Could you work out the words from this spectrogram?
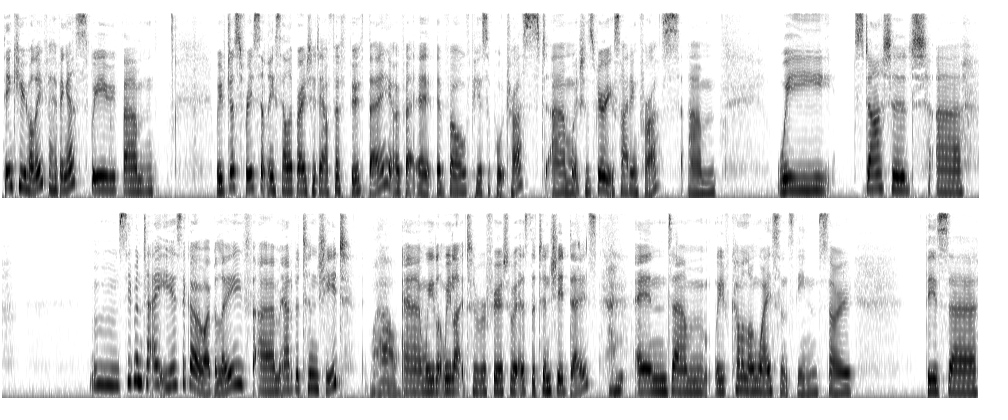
thank you, Holly, for having us. We've um, We've just recently celebrated our fifth birthday over at Evolve Peer Support Trust, um, which is very exciting for us. Um, we started uh, mm, seven to eight years ago, I believe, um, out of a tin shed. Wow. And we, we like to refer to it as the tin shed days. and um, we've come a long way since then. So there's. Uh,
